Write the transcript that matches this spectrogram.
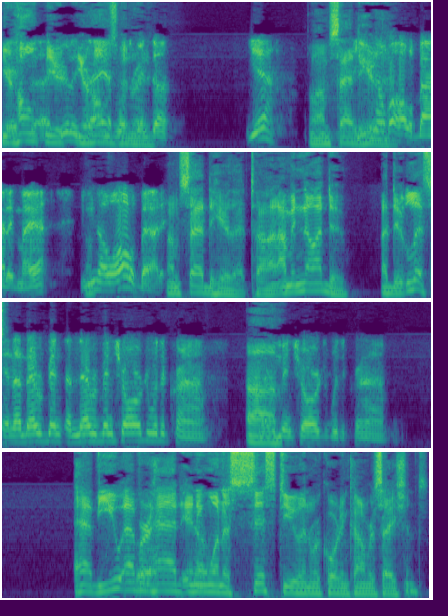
Your It's, home- uh, your- really your home's been raided. done. Yeah, Well, I'm sad to you hear You know that. all about it, Matt. You know all about it. I'm sad to hear that, Todd. I mean, no, I do. I do. Listen, and I've never been I've never been charged with a crime. Um, never been charged with a crime. have you ever Well, had anyone assist you in recording conversations?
